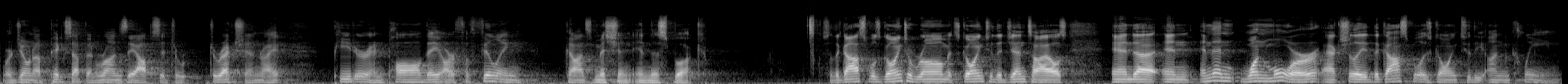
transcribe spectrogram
where Jonah picks up and runs the opposite direction, right? Peter and Paul, they are fulfilling God's mission in this book. So the gospel is going to Rome, it's going to the Gentiles, and, uh, and, and then one more, actually, the gospel is going to the unclean.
